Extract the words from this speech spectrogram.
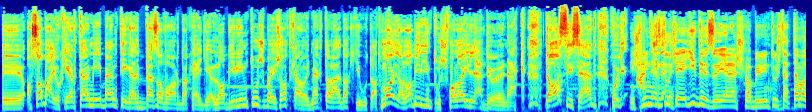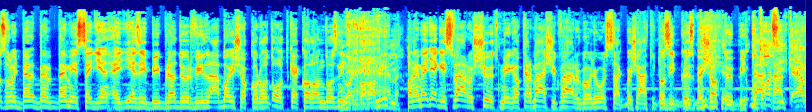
ö, a szabályok értelmében téged bezavarnak egy labirintusba, és ott kell, hogy megtaláld a kiutat. Majd a labirintus falai ledőlnek. Te azt hiszed, hogy... És hát mindezt úgy, hogy egy időzőjeles labirintus, tehát nem az, hogy be, be, bemész egy, ilyen, egy, ez egy Big Brother villába, és akkor ott, ott kell kalandozni, nem. vagy valami, hanem egy egész város, sőt, még akár másik városba, vagy országba is átutazik közben, stb. Utazik, tehát,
